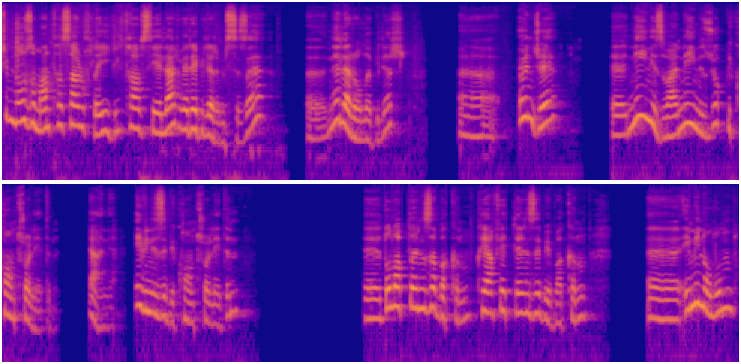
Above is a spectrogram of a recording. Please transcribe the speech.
Şimdi o zaman tasarrufla ilgili tavsiyeler verebilirim size. Eee, neler olabilir? Eee, önce, eee, neyiniz var, neyiniz yok bir kontrol edin. Yani evinizi bir kontrol edin. Eee, dolaplarınıza bakın, kıyafetlerinize bir bakın. Eee, emin olun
